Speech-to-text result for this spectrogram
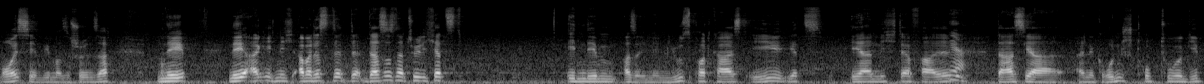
Mäuschen, wie man so schön sagt. Nee, nee, eigentlich nicht. Aber das, das ist natürlich jetzt in dem, also in dem News-Podcast eh jetzt eher nicht der Fall, Ja. Da es ja eine Grundstruktur gibt,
